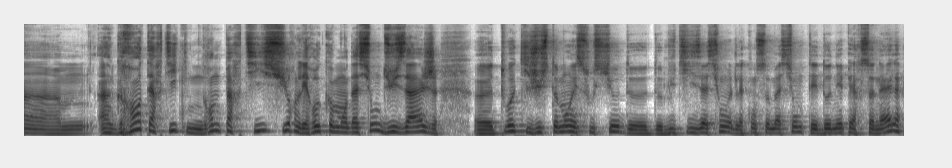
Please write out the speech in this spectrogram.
un, grand article, une grande partie sur les recommandations d'usage. Euh, toi qui justement es soucieux de, l'utilisation et de la consommation de tes données personnelles,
